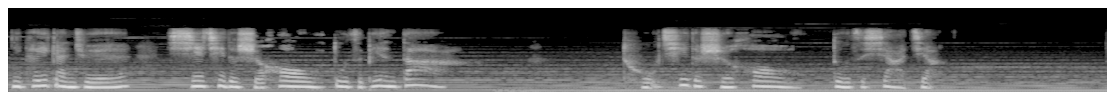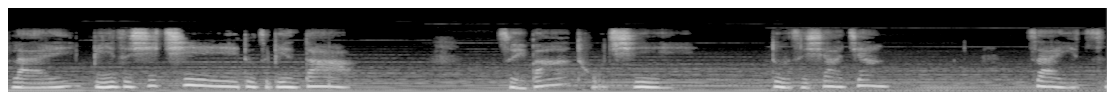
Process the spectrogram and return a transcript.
你可以感觉吸气的时候肚子变大。吐气的时候，肚子下降。来，鼻子吸气，肚子变大；嘴巴吐气，肚子下降。再一次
